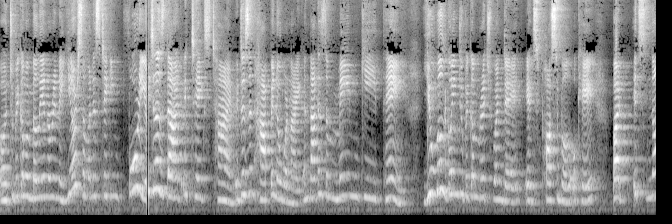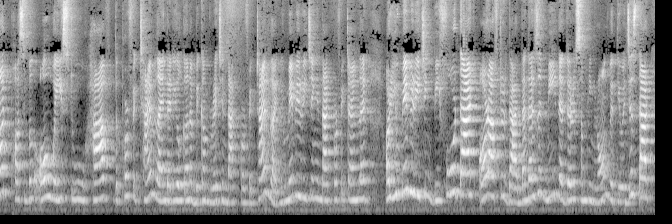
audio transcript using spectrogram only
uh, to become a millionaire in a year, someone is taking four years. It's just that it takes time. It doesn't happen overnight. And that is the main key thing. You will going to become rich one day. It's possible, okay? But it's not possible always to have the perfect timeline that you're gonna become rich in that perfect timeline. You may be reaching in that perfect timeline or you may be reaching before that or after that. That doesn't mean that there is something wrong with you. It's just that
